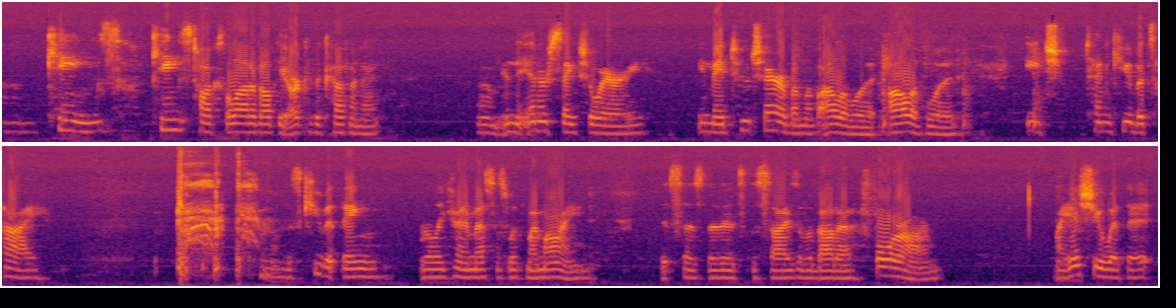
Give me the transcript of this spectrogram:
Um, Kings. Kings talks a lot about the Ark of the Covenant. Um, in the inner sanctuary, he made two cherubim of olive wood, olive wood, each ten cubits high. um, this cubit thing really kind of messes with my mind. It says that it's the size of about a forearm. My issue with it,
